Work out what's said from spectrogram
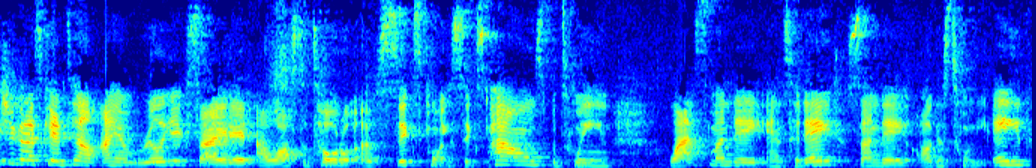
case you guys can't tell, I am really excited. I lost a total of 6.6 pounds between last Monday and today, Sunday, August 28th.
